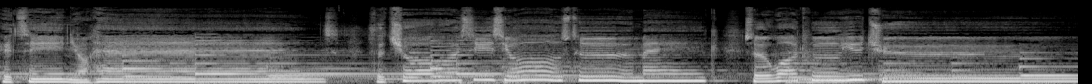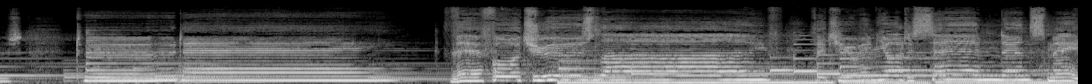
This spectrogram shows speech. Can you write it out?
It's in your hands. The choice is yours to make. So what will you choose today? Therefore choose life that you and your descendants may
